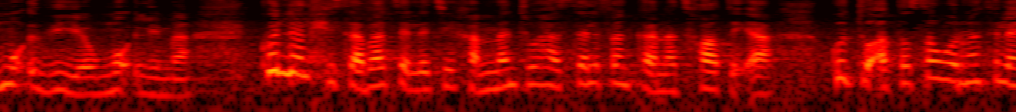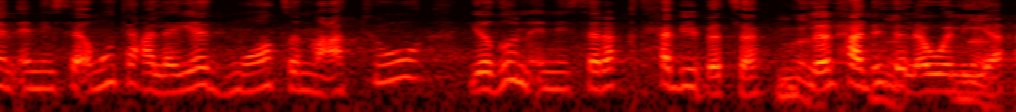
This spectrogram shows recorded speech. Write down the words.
مؤذية ومؤلمة كل الحسابات التي خمنتها سلفا كانت خاطئة كنت أتصور مثلا أني سأموت على يد مواطن معتوه يظن أني سرقت حبيبته مثل. الحادثة. الأولية.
